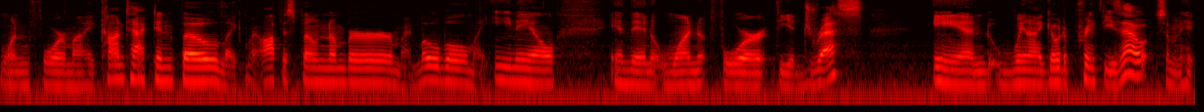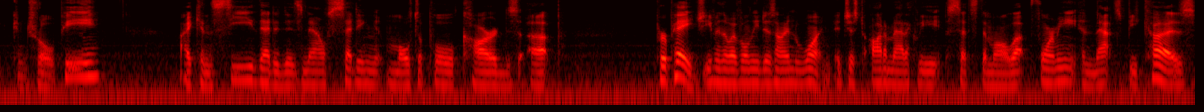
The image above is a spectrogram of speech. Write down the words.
one for my contact info, like my office phone number, my mobile, my email, and then one for the address. And when I go to print these out, so I'm going to hit Control P, I can see that it is now setting multiple cards up per page, even though I've only designed one. It just automatically sets them all up for me, and that's because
